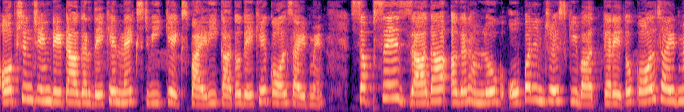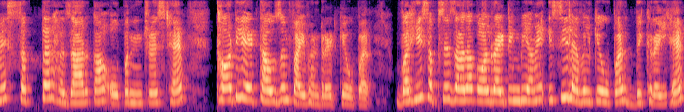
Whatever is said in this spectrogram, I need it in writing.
ऑप्शन चेन डेटा अगर देखें नेक्स्ट वीक के एक्सपायरी का तो देखें कॉल साइड में। सबसे ज़्यादा अगर हम लोग ओपन इंटरेस्ट की बात करें तो कॉल साइड में सत्तर हज़ार का ओपन इंटरेस्ट है thirty eight thousand five hundred के ऊपर। वही सबसे ज़्यादा कॉल राइटिंग भी हमें इसी लेवल के ऊपर दिख रही है।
